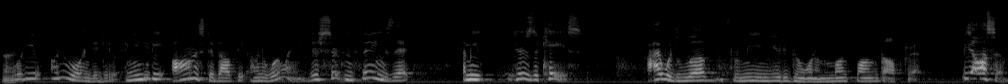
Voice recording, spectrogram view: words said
What are you unwilling to do? And you need to be honest about the unwilling. There's certain things that, I mean, here's the case. I would love for me and you to go on a month long golf trip. Be awesome.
